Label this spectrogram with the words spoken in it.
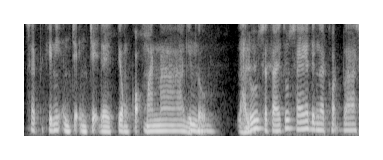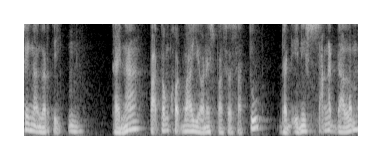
Saya pikir ini encik-encik dari Tiongkok mana gitu. Lalu setelah itu saya dengar khotbah, saya nggak ngerti. Karena Pak Tong khotbah Yohanes pasal 1 dan ini sangat dalam,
